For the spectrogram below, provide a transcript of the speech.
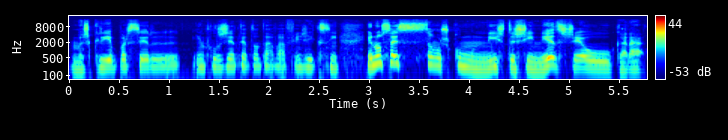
Mas queria parecer eh, inteligente, então estava a fingir que sim. Eu não sei se são os comunistas chineses, se é o caralho.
